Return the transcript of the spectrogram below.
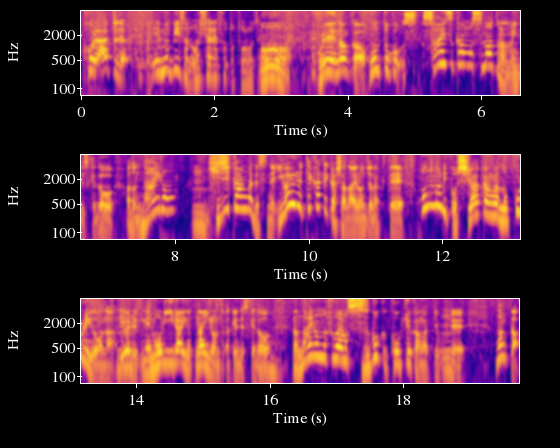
これ後で MB さんのおしゃれフォト撮ろうぜ。うん。これなんか本当こうスサイズ感もスマートなのもいいんですけどあとナイロン、生地感がですねいわゆるテカテカしたナイロンじゃなくてほんのりこうシワ感が残るようないわゆるメモリーライナイロンとかって言うんですけど、ナイロンの風合いもすごく高級感があってよくて、なんか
